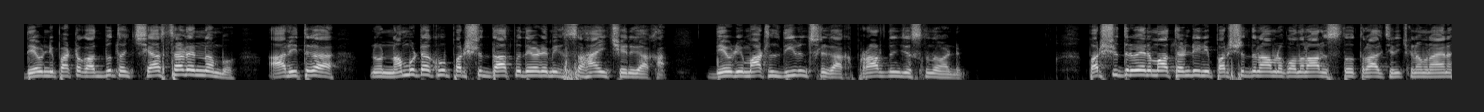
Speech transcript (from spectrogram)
దేవుని పట్ల ఒక అద్భుతం చేస్తాడని నమ్ము. ఆ రీతిగా నువ్వు నమ్ముటకు పరిశుద్ధాత్మ దేవుడే మీకు సహాయం చేయనుగాక. దేవుడి మాటలు దీవించునుగాక. ప్రార్థన చేసుకుందామండి. పరిశుద్ధమైన మా తండ్రి నీ పరిశుద్ధ నామన కొందనాలు స్తోత్రాలు చెల్లించుకున్నాము నాయన.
